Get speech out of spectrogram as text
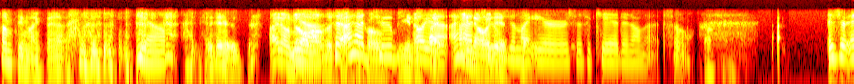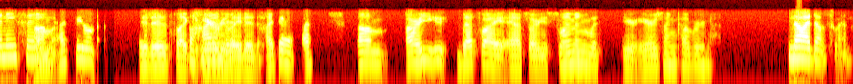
Something like that. Yeah. it is. I don't know yeah, all the so I had tubes. You know, oh yeah, I, I, had know tubes in my ears as a kid and all that. So, Okay. is there anything? Um, I feel it is like ear related. I don't. I, um, are you? That's why I asked. Are you swimming with your ears uncovered? no, I don't swim.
